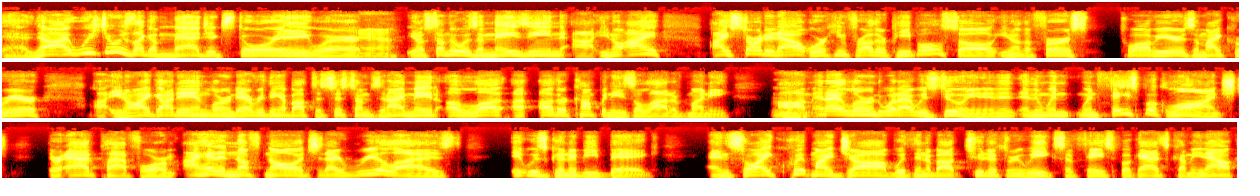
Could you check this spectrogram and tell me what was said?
Yeah, no, I wish there was like a magic story where yeah. you know something was amazing. Uh, you know, I I started out working for other people, so you know the first 12 years of my career, uh, you know, I got in, learned everything about the systems, and I made a lot uh, other companies a lot of money. Mm. Um, and I learned what I was doing. And and then when when Facebook launched their ad platform, I had enough knowledge that I realized it was going to be big. And so I quit my job within about two to three weeks of Facebook ads coming out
